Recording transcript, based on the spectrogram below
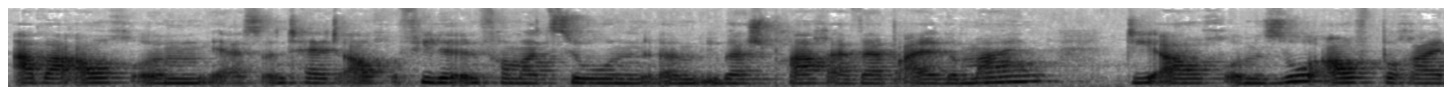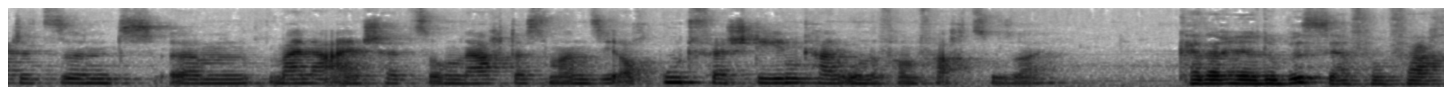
aber auch, ähm, ja, es enthält auch viele Informationen ähm, über Spracherwerb allgemein, die auch ähm, so aufbereitet sind, ähm, meiner Einschätzung nach, dass man sie auch gut verstehen kann, ohne vom Fach zu sein. Katharina, du bist ja vom Fach.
